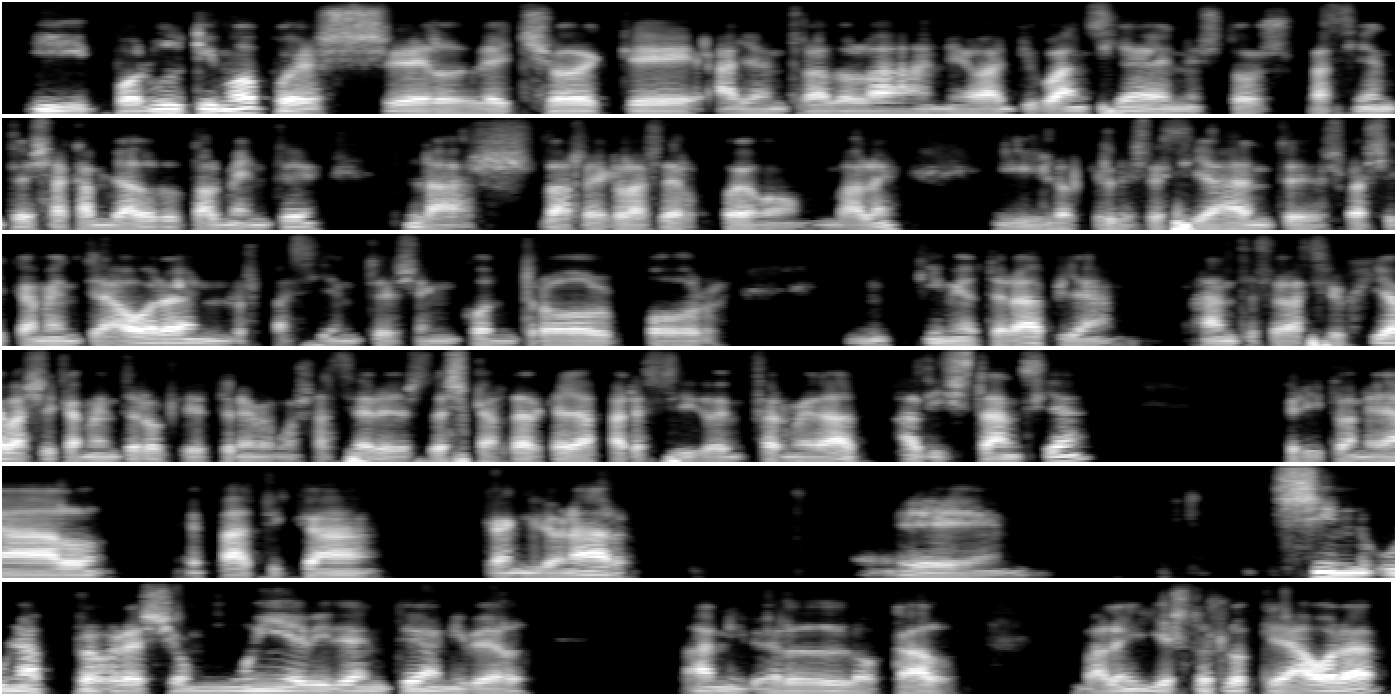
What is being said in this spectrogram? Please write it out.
Y por último, pues el hecho de que haya entrado la neoadyuvancia en estos pacientes ha cambiado totalmente las, las, reglas del juego, ¿vale? Y lo que les decía antes, básicamente ahora en los pacientes en control por quimioterapia antes de la cirugía, básicamente lo que tenemos que hacer es descartar que haya aparecido enfermedad a distancia, peritoneal, hepática, ganglionar, eh, sin una progresión muy evidente a nivel, a nivel local. ¿vale? Y esto es lo que ahora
